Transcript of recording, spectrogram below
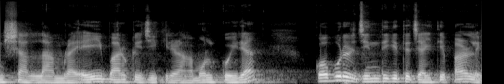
ইনশাল্লাহ আমরা এই বারোটি জিকিরের আমল কইরা কবরের জিন্দিগিতে যাইতে পারলে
